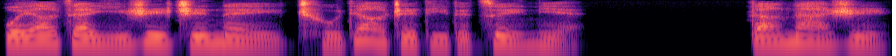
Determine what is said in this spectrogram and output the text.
我要在一日之内除掉这地的罪孽。当那日，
